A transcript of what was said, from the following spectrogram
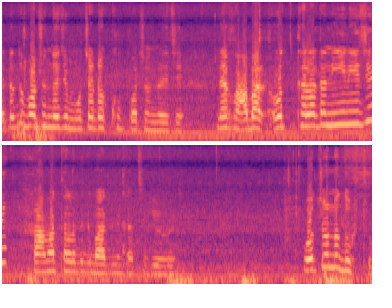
এটা তো পছন্দ হয়েছে মোচাটা খুব পছন্দ হয়েছে। দেখো আবার ওর থালাটা নিয়ে নিয়েছে তো আমার থালা থেকে ভাত নিয়ে খাচ্ছে কীভাবে? প্রচণ্ড দুষ্টু।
